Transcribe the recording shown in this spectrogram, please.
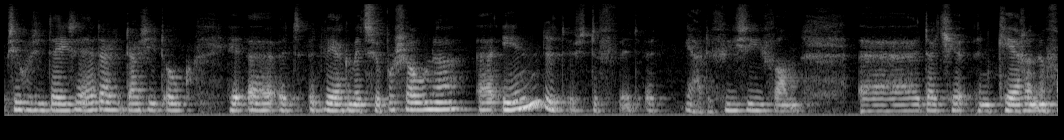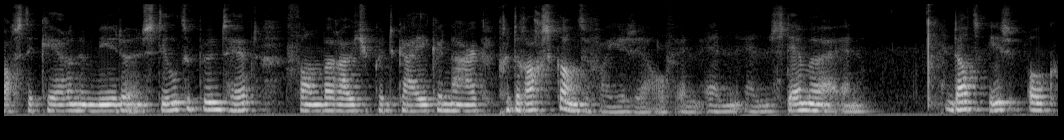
psychosynthese, hè, daar, daar zit ook uh, het, het werken met subpersonen uh, in. Dus de, het, ja, de visie van dat je een kern, een vaste kern, een midden, een stiltepunt hebt. Van waaruit je kunt kijken naar gedragskanten van jezelf en, en, en stemmen. En, en dat is ook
